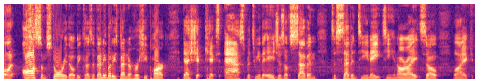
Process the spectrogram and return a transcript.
But awesome story though, because if anybody's been to Hershey Park, that shit kicks ass between the ages of 7 to 17, 18, alright? So, like,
